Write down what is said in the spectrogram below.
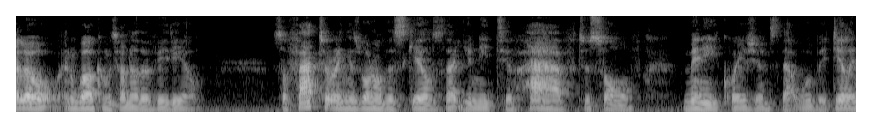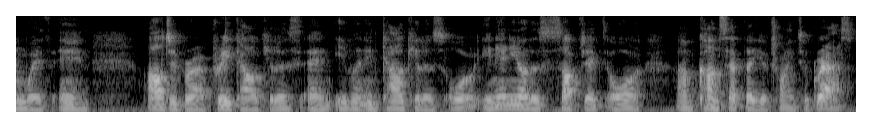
Hello and welcome to another video. So factoring is one of the skills that you need to have to solve many equations that we'll be dealing with in algebra, pre-calculus, and even in calculus or in any other subject or um, concept that you're trying to grasp.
